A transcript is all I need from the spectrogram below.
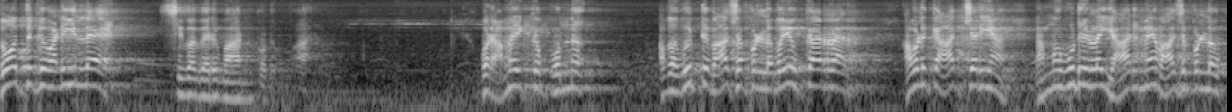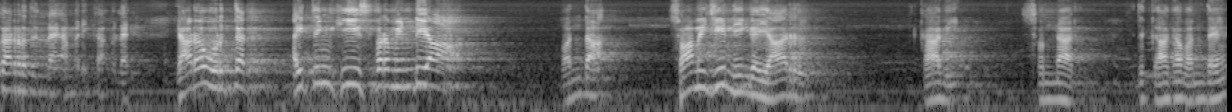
சோத்துக்கு வழி இல்லை. சிவபெருமான் கொடுப்பார். ஒரு அமெரிக்க பொண்ணு அவ வீட்டு வாசப்பள்ள போய் உட்கார்றார். அவளுக்கு ஆச்சரியம். நம்ம வீடுல யாருமே வாசப்பள்ள உட்கார்றது இல்லை அமெரிக்காவில். யாரோ ஒருத்தர் I think he is from India வந்தா சுவாமிஜி நீங்க யாரு? காவி சொன்னார் இதுக்காக வந்தேன்.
